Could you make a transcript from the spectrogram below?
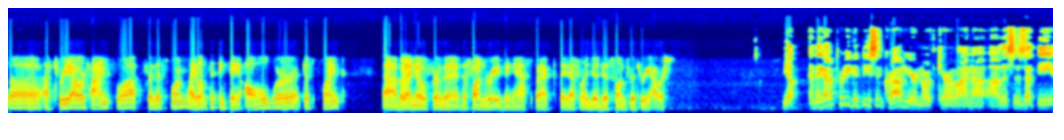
uh, a three hour time slot for this one. I don't think they all were at this point. Uh, but I know for the the fundraising aspect, they definitely did this one for three hours. Yep, and they got a pretty good, decent crowd here in North Carolina. Uh, this is at the,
